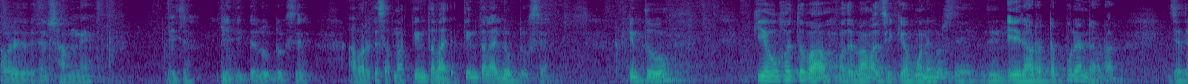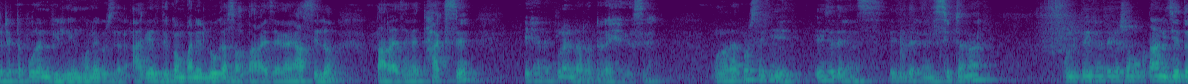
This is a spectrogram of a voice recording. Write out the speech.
আবার এই যে দেখেন সামনে, এই যে এই দিক দিয়ে লোক ঢুকছে। আবার হইতেছে আপনার তিনতলায় তিনতলায় লোক ঢুকছে। কিন্তু কেউ হয়তো বা আমাদের বাংলাদেশে কেউ মনে করছে যে এই রাউটারটা পুরান রাউটার যেহেতু এটা একটা পুরান বিল্ডিং মনে করছে আগের যে কোম্পানির লোক আসল তারা এই জায়গায় আসছিল। তারা জায়গায় থাকছে, এখানে পুরান রাউটারটা রেখে গেছে। ওনারা করছে কি, এই যে দেখেন, এই যে দেখেন সিটটা না, উনি তো এখান থেকে সম্ভবত আমি যেহেতু,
